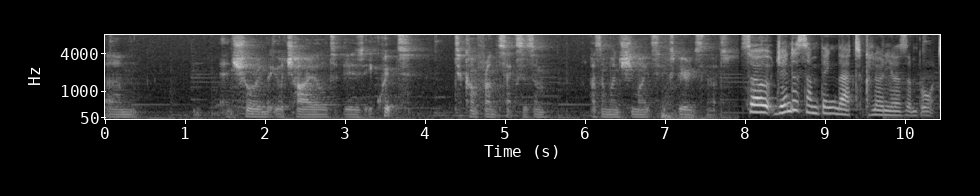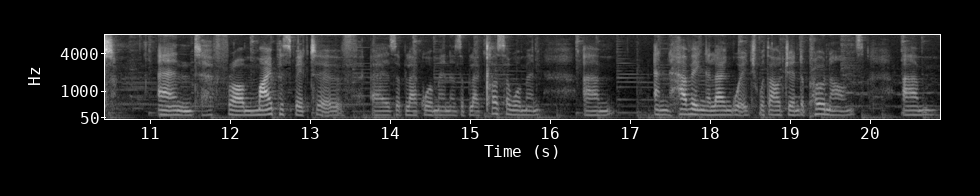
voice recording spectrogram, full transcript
um, ensuring that your child is equipped to confront sexism as and when she might experience that. So gender is something that colonialism brought. And from my perspective as a black woman, as a black Xhosa woman, um, and having a language without gender pronouns um,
